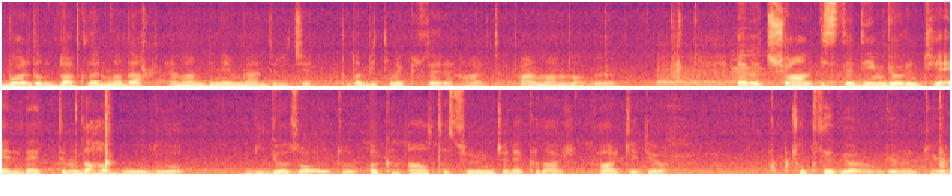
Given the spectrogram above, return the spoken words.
Bu arada dudaklarıma da hemen bir nemlendirici. Bu da bitmek üzere artık parmağımla alıyorum. Evet şu an istediğim görüntüyü elde ettim. Daha buğulu bir göz oldu. Bakın alta sürünce ne kadar fark ediyor. Çok seviyorum bu görüntüyü.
